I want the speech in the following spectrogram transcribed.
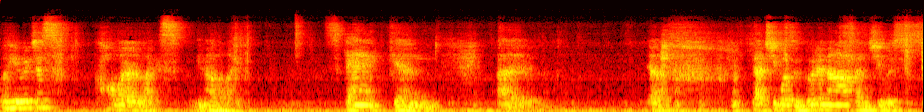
well he would just call her like you know like skank and uh, uh, that she wasn't good enough and she was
